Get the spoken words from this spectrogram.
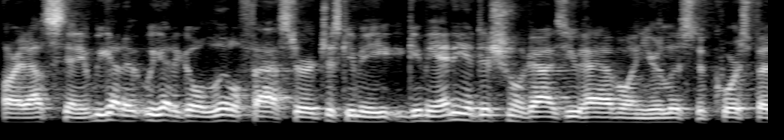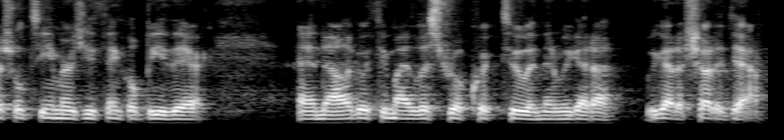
All right, outstanding. We got to we got to go a little faster. Just give me give me any additional guys you have on your list of core special teamers you think will be there, and I'll go through my list real quick too, and then we gotta we gotta shut it down.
